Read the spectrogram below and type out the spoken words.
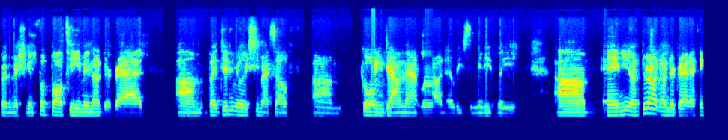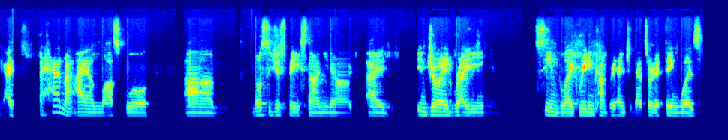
for the Michigan football team in undergrad, um, but didn't really see myself um, going down that route at least immediately. Um, and you know, throughout undergrad, I think I, I had my eye on law school, um, mostly just based on you know I enjoyed writing, seemed like reading comprehension, that sort of thing was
